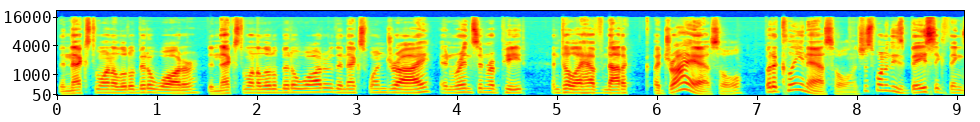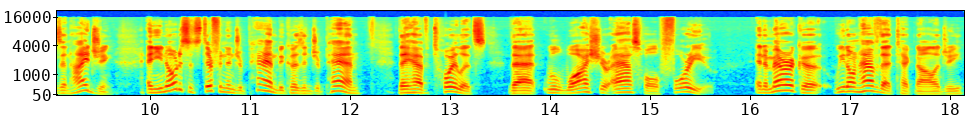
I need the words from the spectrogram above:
the next one a little bit of water, the next one a little bit of water, the next one dry, and rinse and repeat until I have not a, a dry asshole, but a clean asshole. It's just one of these basic things in hygiene. And you notice it's different in Japan because in Japan, they have toilets that will wash your asshole for you. In America, we don't have that technology,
